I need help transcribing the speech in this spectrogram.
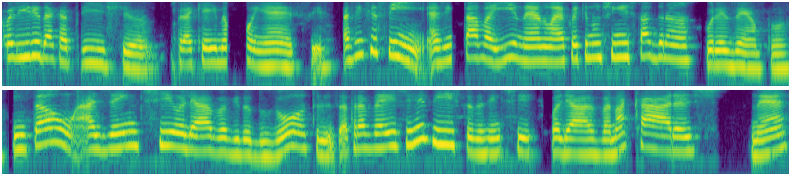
Colírio da Capricho, para quem não conhece, a gente assim, a gente tava aí, né, numa época que não tinha Instagram, por exemplo. Então, a gente olhava a vida dos outros através de revistas, a gente olhava na Caras, né?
